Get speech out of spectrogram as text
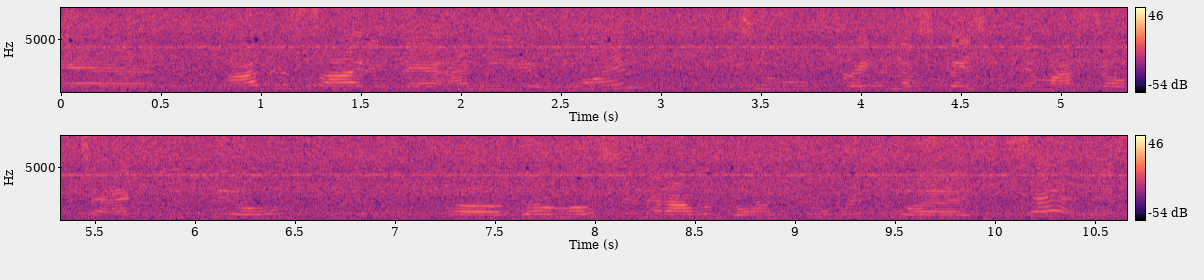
and I decided that I needed one to create enough space within myself to actually feel uh, the emotion that I was going through, which was sadness,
